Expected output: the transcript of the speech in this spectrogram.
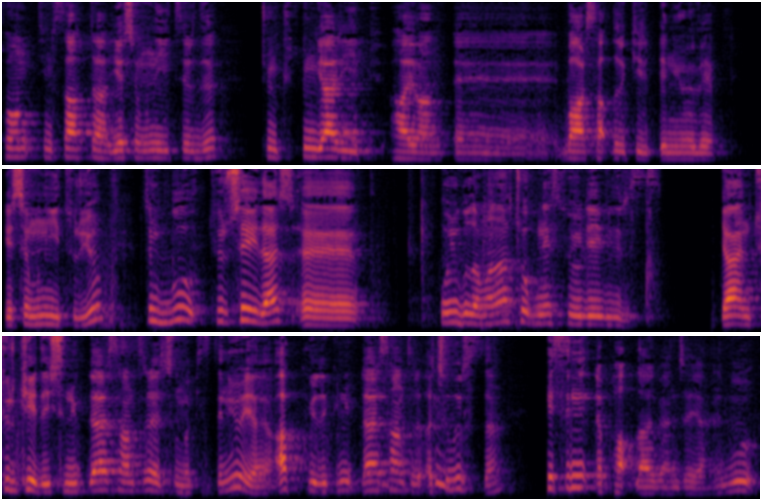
son timsah da yaşamını yitirdi. Çünkü sünger yiyip hayvan e, bağırsakları kilitleniyor ve yaşamını yitiriyor. Şimdi bu tür şeyler, e, uygulamalar çok net söyleyebiliriz. Yani Türkiye'de işte nükleer santral açılmak isteniyor ya, Akkuyu'daki nükleer santral açılırsa kesinlikle patlar bence yani. Bu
